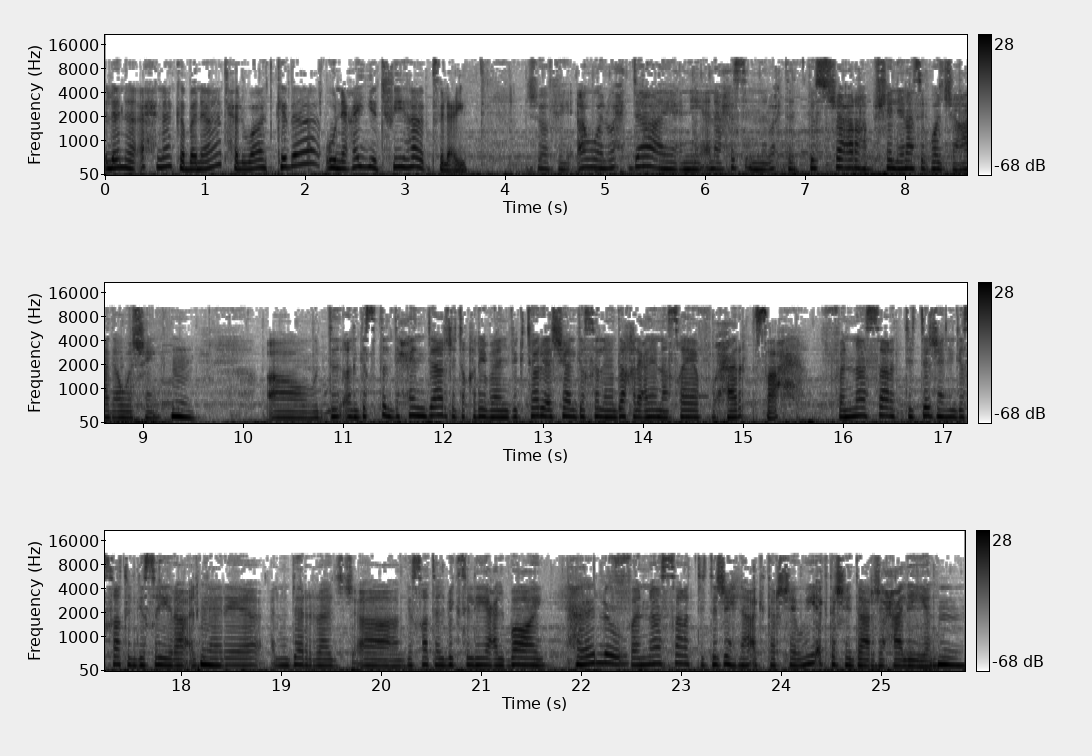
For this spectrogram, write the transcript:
لنا إحنا كبنات حلوات كذا ونعيد فيها في العيد؟ شوفي أول وحدة يعني أنا أحس إن الوحدة تقص شعرها بالشيء اللي يناسب وجهها هذا أول شيء. آه القصة اللي دحين دارجة تقريبا فيكتوريا الاشياء القصيرة لأنه داخل علينا صيف وحر. صح. فالناس صارت تتجه للقصات القصيرة ال carré المدرج آه قصات ال pixie اللي هي على ال boy. حلو. فالناس صارت تتجه لها أكثر شيء وهي أكثر شيء دارجة حاليا. مم.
